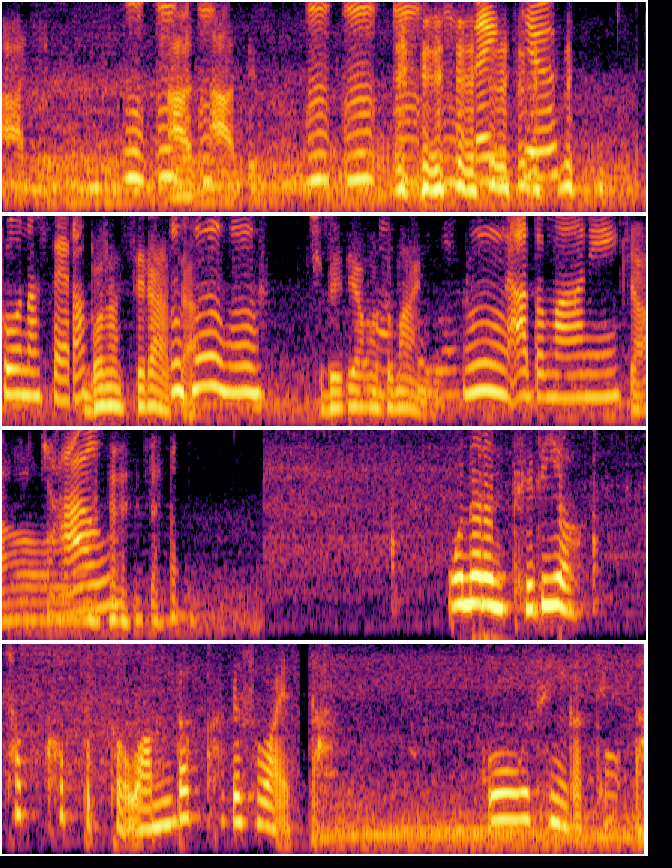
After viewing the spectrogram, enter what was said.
artist. 응, 응, Art 응, artist. 응, 응, 응, 응. Thank you. Buonasera. Buona serata. 응, 응, Ci vediamo domani. 응, a domani. Ciao. Ciao. 오늘은 드디어 첫 컷부터 완벽하게 소화했다. 고 생각했다.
